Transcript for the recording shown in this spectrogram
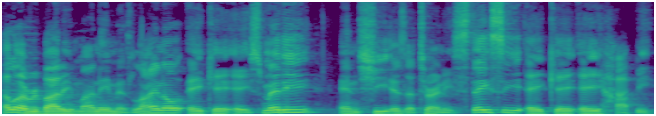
Hello, everybody. My name is Lionel, aka Smitty, and she is attorney Stacy, aka Hoppy.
